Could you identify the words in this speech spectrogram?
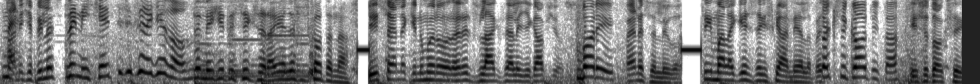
Ναι. Αν είχε φίλες. Δεν είχε, τι ήξερα κι εγώ. Δεν είχε, τις ήξερα ή αλλιώς της σκότωνα. Είσαι ένα και νούμερο red flag, θα έλεγε κάποιος. Μπορεί. Φαίνεσαι λίγο. Τι μαλακίες έχεις κάνει, έλα πες. Τοξικότητα. Είσαι toxic.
